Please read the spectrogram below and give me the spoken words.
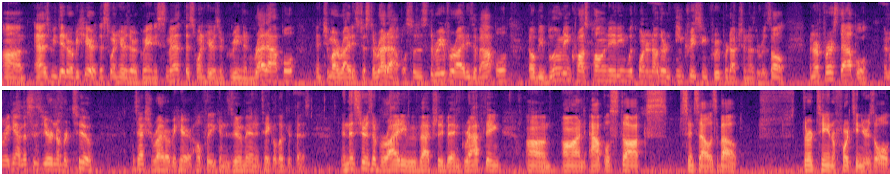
um, as we did over here. This one here is our Granny Smith, this one here is a green and red apple, and to my right is just a red apple. So there's three varieties of apple that will be blooming, cross-pollinating with one another, and increasing fruit production as a result. And our first apple, and again, this is year number two, is actually right over here. Hopefully you can zoom in and take a look at this. And this here is a variety we've actually been grafting um, on apple stalks since I was about 13 or 14 years old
